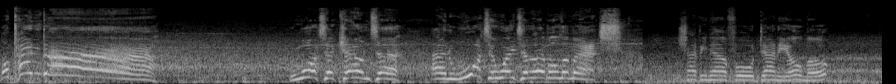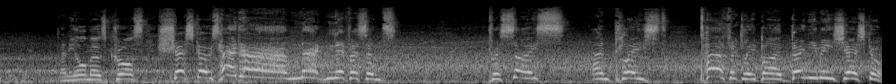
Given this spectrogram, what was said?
Openda! What a counter and what a way to level the match. Xavi now for Dani Olmo. Dani Olmo's cross. Šeško's header! Magnificent! Precise and placed perfectly by Benjamin Šeško.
